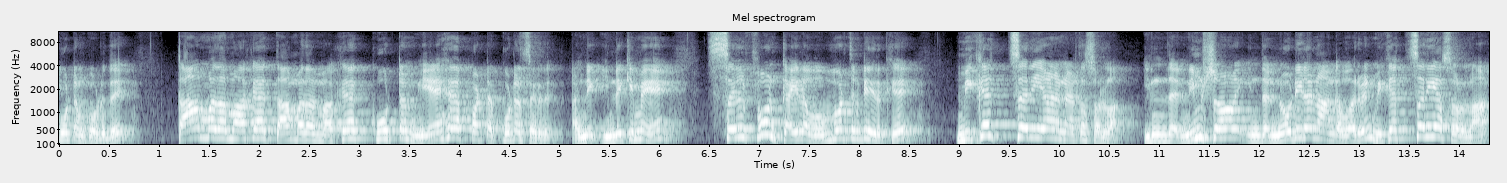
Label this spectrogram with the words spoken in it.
கூட்டம் கூடுது. தாமதமாக தாமதமாக கூட்டம் ஏகப்பட்ட கூட்டம் சேருது. அன்னைக்கு இன்றைக்குமே செல்ஃபோன் கையில் ஒவ்வொருத்தர்கிட்டையும் இருக்குது மிகச்சரியான நேரத்தை சொல்லலாம். இந்த நிமிஷம் இந்த நொடியில் நாங்கள் வருவேன் மிகச்சரியாக சொல்லலாம்.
